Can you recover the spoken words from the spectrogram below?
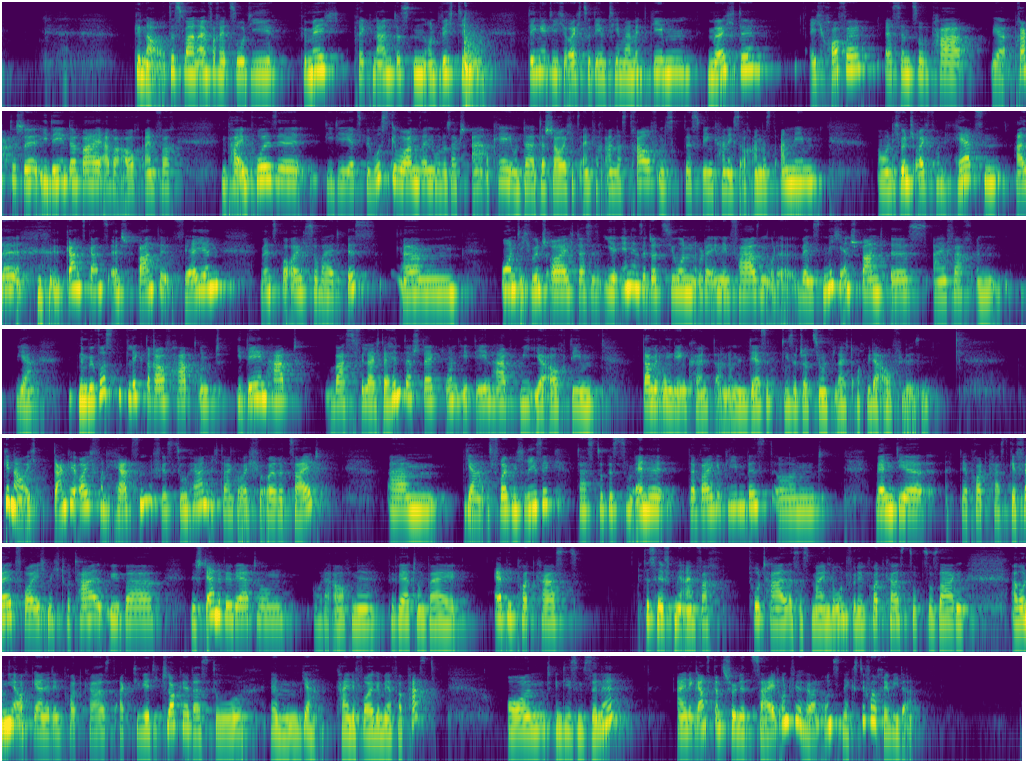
Genau, das waren einfach jetzt so die für mich prägnantesten und wichtigen Dinge, die ich euch zu dem Thema mitgeben möchte. Ich hoffe, es sind so ein paar ja, praktische Ideen dabei, aber auch einfach ein paar Impulse, die dir jetzt bewusst geworden sind, wo du sagst, ah, okay, und da, da schaue ich jetzt einfach anders drauf und das, deswegen kann ich es auch anders annehmen. Und ich wünsche euch von Herzen alle ganz, ganz entspannte Ferien, wenn es bei euch soweit ist. Ähm, und ich wünsche euch, dass ihr in den Situationen oder in den Phasen oder wenn es nicht entspannt ist, einfach ein, ja, einen bewussten Blick darauf habt und Ideen habt, was vielleicht dahinter steckt und Ideen habt, wie ihr auch dem damit umgehen könnt dann und in der die Situation vielleicht auch wieder auflösen. Genau, ich danke euch von Herzen fürs Zuhören. Ich danke euch für eure Zeit. Ähm, ja, es freut mich riesig, dass du bis zum Ende dabei geblieben bist. Und wenn dir der Podcast gefällt, freue ich mich total über eine Sternebewertung oder auch eine Bewertung bei Apple Podcasts. Das hilft mir einfach total. Das ist mein Lohn für den Podcast sozusagen. Abonniere auch gerne den Podcast, aktiviere die Glocke, dass du ähm, ja keine Folge mehr verpasst. Und in diesem Sinne eine ganz, ganz schöne Zeit und wir hören uns nächste Woche wieder.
